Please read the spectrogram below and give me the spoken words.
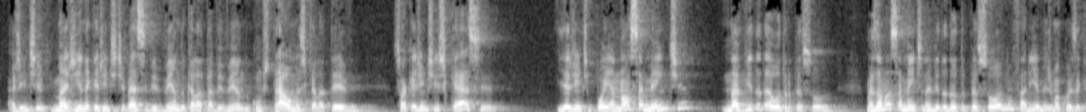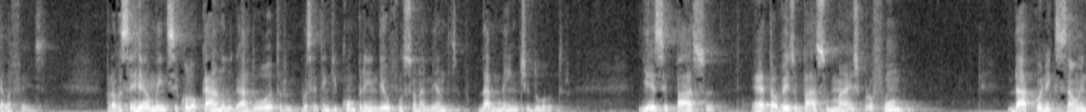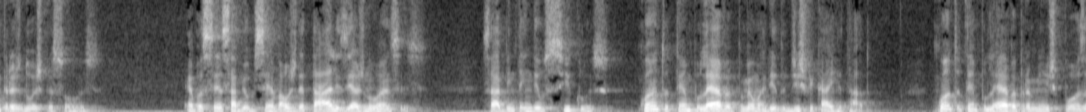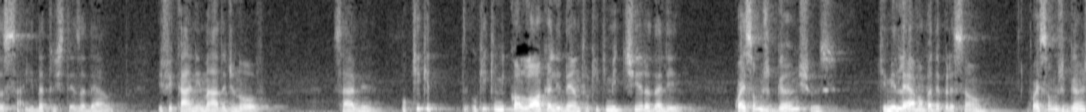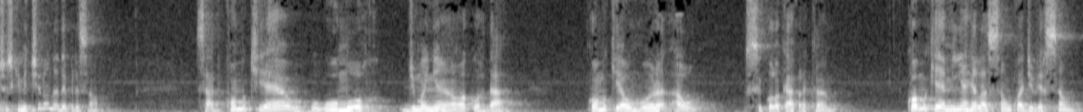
A gente imagina que a gente estivesse vivendo o que ela está vivendo, com os traumas que ela teve. Só que a gente esquece e a gente põe a nossa mente na vida da outra pessoa. Mas a nossa mente na vida da outra pessoa não faria a mesma coisa que ela fez. Para você realmente se colocar no lugar do outro, você tem que compreender o funcionamento da mente do outro. E esse passo é talvez o passo mais profundo da conexão entre as duas pessoas. É você, sabe, observar os detalhes e as nuances, sabe, entender os ciclos. Quanto tempo leva para o meu marido desficar irritado? Quanto tempo leva para minha esposa sair da tristeza dela e ficar animada de novo? Sabe? O que que, o que, que me coloca ali dentro? O que, que me tira dali? Quais são os ganchos que me levam para a depressão? Quais são os ganchos que me tiram da depressão? Sabe? Como que é o, o humor de manhã ao acordar? Como que é o humor ao se colocar para a cama? Como que é a minha relação com a diversão?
